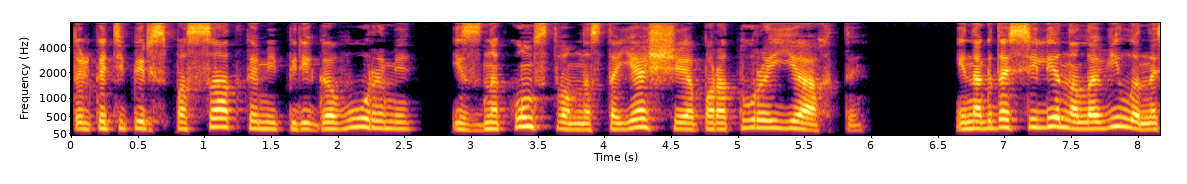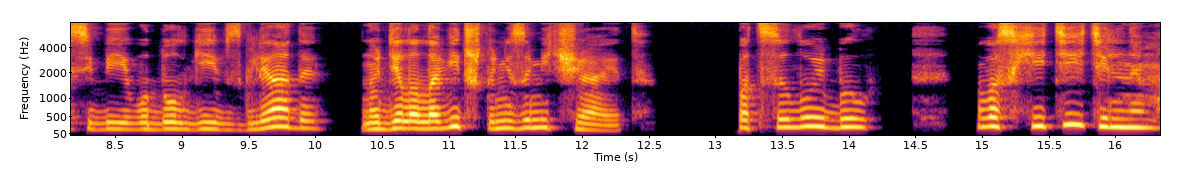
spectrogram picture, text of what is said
только теперь с посадками, переговорами и знакомством настоящей аппаратурой яхты. Иногда Селена ловила на себе его долгие взгляды, но делала вид, что не замечает. Поцелуй был восхитительным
